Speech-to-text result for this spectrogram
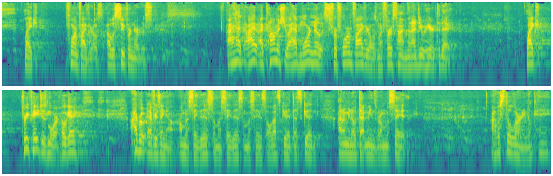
like four and five year olds. I was super nervous. I had, I, I promise you, I had more notes for four and five year olds my first time than I do here today. Like three pages more, okay? I wrote everything out. I'm to say this, I'm to say this, I'm to say this. Oh, that's good, that's good. I don't even know what that means, but I'm to say it. I was still learning, okay?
